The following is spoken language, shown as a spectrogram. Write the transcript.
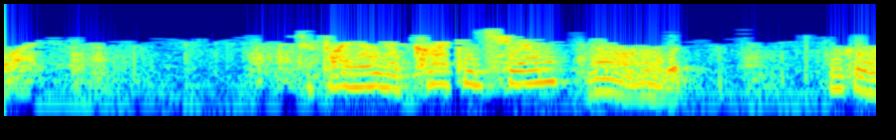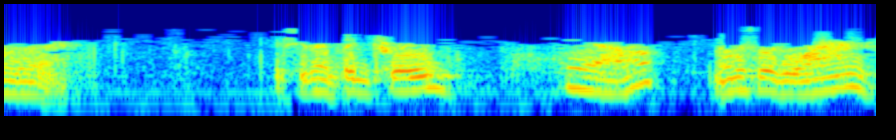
what? Did you find another cartridge shell? No, no, but look over there. You see that big tree? Yeah. Notice those wires?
